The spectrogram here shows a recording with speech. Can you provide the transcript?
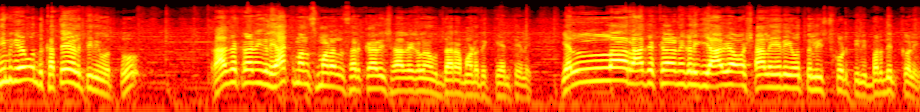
ನಿಮಗೆ ಒಂದು ಕತೆ ಹೇಳ್ತೀನಿ ಇವತ್ತು. ರಾಜಕಾರಣಿಗಳು ಯಾಕೆ ಮನಸ್ಸು ಮಾಡಲ್ಲ ಸರ್ಕಾರಿ ಶಾಲೆಗಳನ್ನ ಉದ್ಧಾರ ಮಾಡೋದಕ್ಕೆ ಅಂತೇಳಿ? ಎಲ್ಲ ರಾಜಕಾರಣಿಗಳಿಗೆ ಯಾವ್ಯಾವ ಶಾಲೆ ಇದೆ ಇವತ್ತು ಲಿಸ್ಟ್ ಕೊಡ್ತೀನಿ, ಬರೆದಿಟ್ಕೊಳ್ಳಿ.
